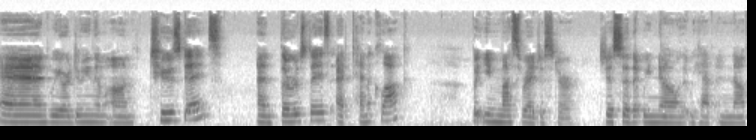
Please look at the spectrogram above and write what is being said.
And we are doing them on Tuesdays and Thursdays at 10 o'clock, but you must register just so that we know that we have enough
